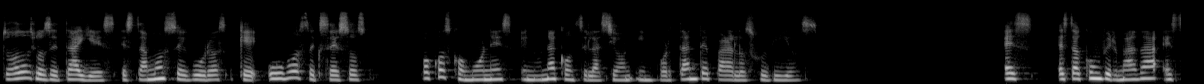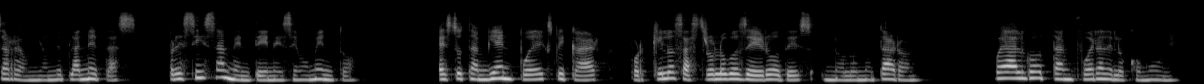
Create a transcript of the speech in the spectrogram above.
todos los detalles, estamos seguros que hubo excesos pocos comunes en una constelación importante para los judíos. Es, está confirmada esta reunión de planetas precisamente en ese momento. Esto también puede explicar por qué los astrólogos de Herodes no lo notaron. Fue algo tan fuera de lo común.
